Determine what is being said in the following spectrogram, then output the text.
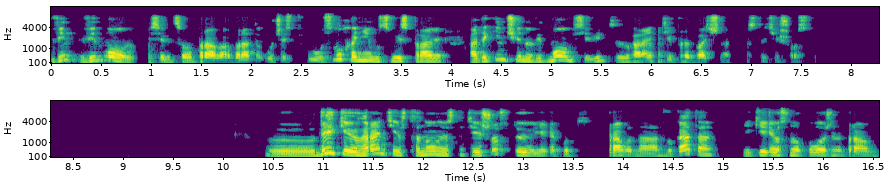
він відмовився від свого права брати участь у слуханні у своїй справі, а таким чином відмовився від гарантії, передбаченої статті 6. Е, Деякі гарантії встановлені статтею 6, як от право на адвоката, яке є основоположним правом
